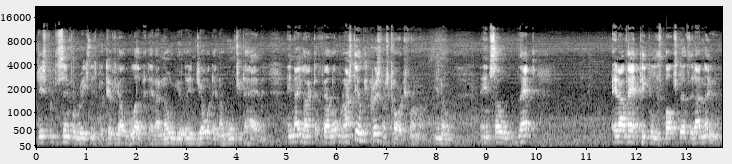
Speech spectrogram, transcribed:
just for the simple reason is because y'all love it, and I know you'll enjoy it, and I want you to have it. And they like the fellow, and I still get Christmas cards from them, you know. And so that, and I've had people that's bought stuff that I knew.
